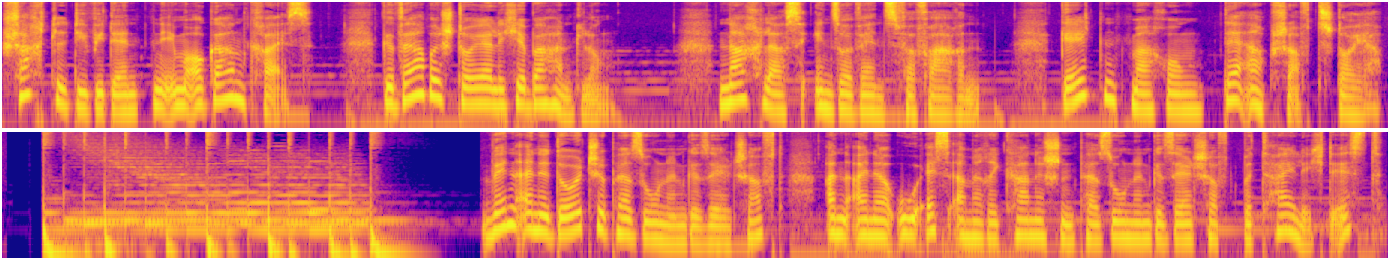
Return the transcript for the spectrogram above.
Schachteldividenden im Organkreis, gewerbesteuerliche Behandlung, Nachlassinsolvenzverfahren, Geltendmachung der Erbschaftssteuer. Wenn eine deutsche Personengesellschaft an einer US-amerikanischen Personengesellschaft beteiligt ist,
